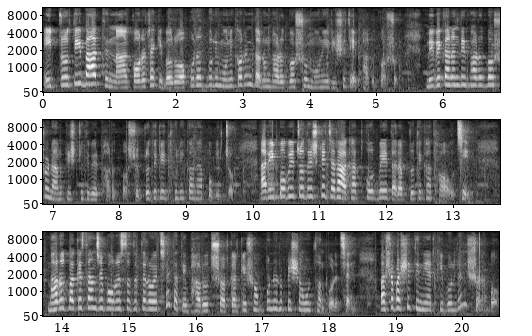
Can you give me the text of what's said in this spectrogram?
এই প্রতিবাদ না করাটাকে বড় অপরাধ বলে মনে করেন কারণ ভারতবর্ষ মনি ঋষিদের ভারতবর্ষ। বিবেকানন্দের ভারতবর্ষ, রামকৃষ্ণদেবের ভারতবর্ষ, প্রতিটি ধুলিকণা পবিত্র। আর এই পবিত্র দেশকে যারা আঘাত করবে, তারা প্রতিঘাত হওয়া উচিত। ভারত পাকিস্তান যে পরিস্থিতিতে রয়েছে, তাতে ভারত সরকারকে সম্পূর্ণরূপে সমর্থন করেছেন। পাশাপাশি তিনি আর কি বললেন, শোনাবো।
